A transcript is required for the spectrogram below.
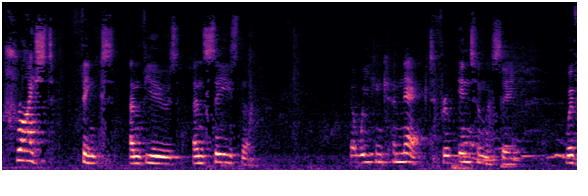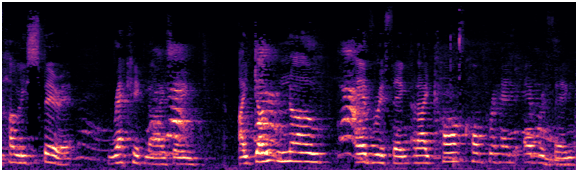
Christ thinks and views and sees them. That we can connect through intimacy with Holy Spirit, recognizing I don't know everything and I can't comprehend everything.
